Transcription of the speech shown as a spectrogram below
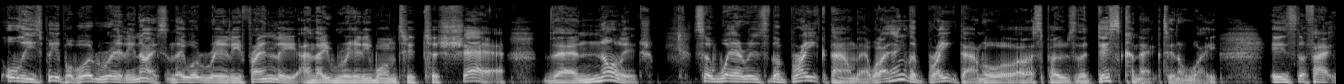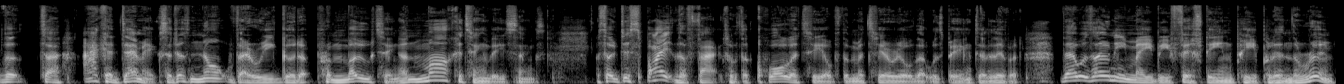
all these people were really nice and they were really friendly and they really wanted to share their knowledge. So where is the breakdown there? Well, I think the breakdown, or I suppose the disconnect in a way, is the fact that uh, academics are just not very good at promoting and marketing these things. So despite the fact of the quality of the material that was being delivered, there was only maybe 15 people in the room.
